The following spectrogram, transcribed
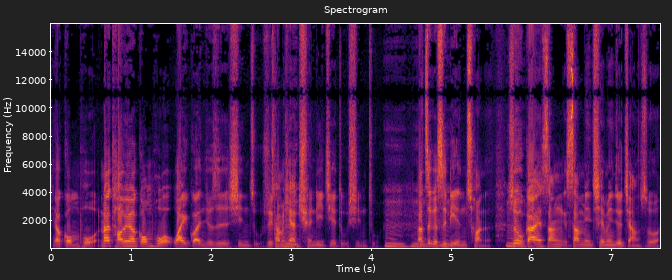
要攻破，那桃园要攻破，外观就是新竹，所以他们现在全力解堵新竹。嗯，那这个是连串的，嗯、所以我刚才上上面前面就讲说，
